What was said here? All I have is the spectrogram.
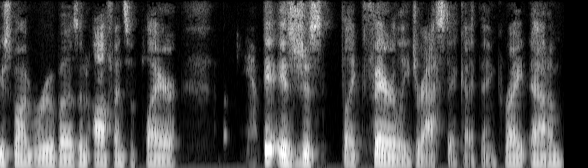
Usman Garuba as an offensive player Yeah. is just like fairly drastic, I think, right, Adam?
